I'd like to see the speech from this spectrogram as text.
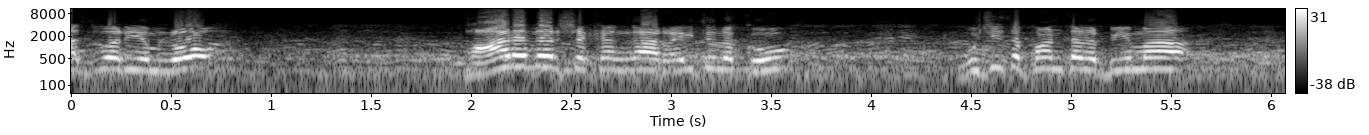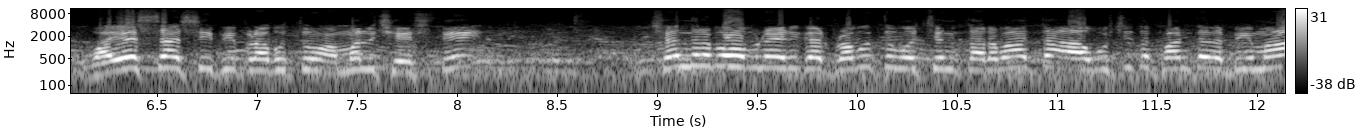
ఆధ్వర్యంలో పారదర్శకంగా రైతులకు ఉచిత పంటల బీమా వైఎస్ఆర్సీపీ ప్రభుత్వం అమలు చేస్తే చంద్రబాబు నాయుడు గారి ప్రభుత్వం వచ్చిన తర్వాత ఆ ఉచిత పంటల బీమా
